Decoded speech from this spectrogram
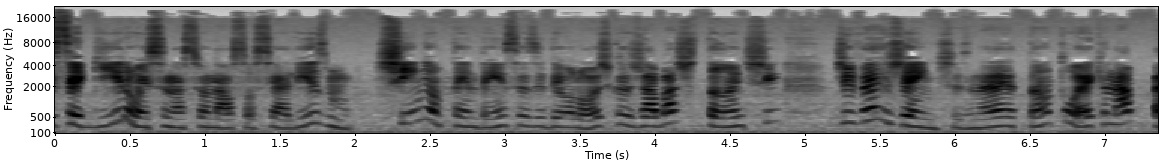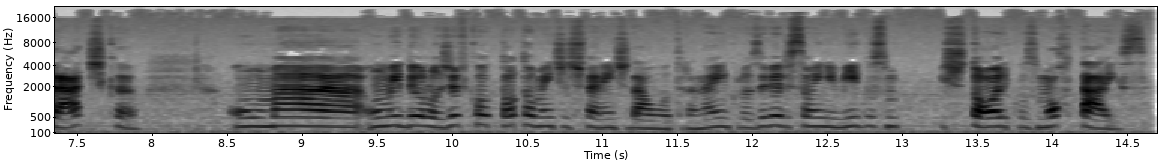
que seguiram esse nacionalsocialismo tinham tendências ideológicas já bastante divergentes, né? Tanto é que na prática uma, uma ideologia ficou totalmente diferente da outra, né? Inclusive eles são inimigos históricos mortais.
